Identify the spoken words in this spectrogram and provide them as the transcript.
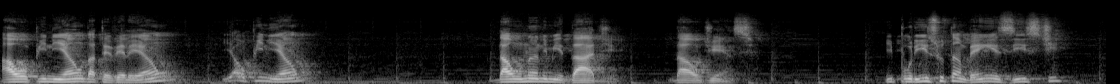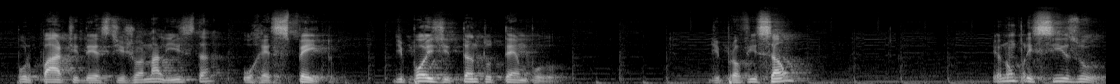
a opinião da TV Leão e a opinião da unanimidade da audiência. E por isso também existe, por parte deste jornalista, o respeito. Depois de tanto tempo de profissão, eu não preciso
